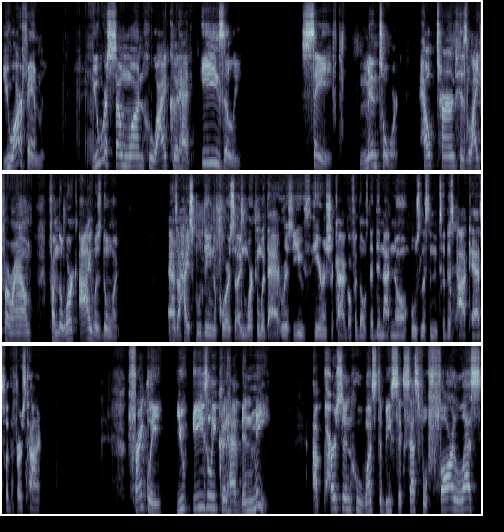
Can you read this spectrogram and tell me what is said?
you are family. You were someone who I could have easily saved, mentored, helped turn his life around from the work I was doing as a high school dean, of course, and working with the at risk youth here in Chicago, for those that did not know who's listening to this podcast for the first time. Frankly, you easily could have been me, a person who wants to be successful far less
